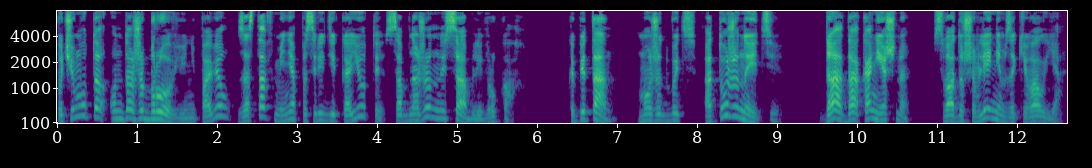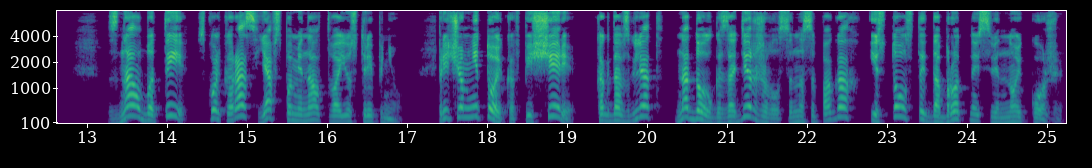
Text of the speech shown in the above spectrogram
Почему-то он даже бровью не повел, застав меня посреди каюты с обнаженной саблей в руках. «Капитан, может быть, отужинаете?» «Да, да, конечно», – с воодушевлением закивал я. Знал бы ты, сколько раз я вспоминал твою стряпню. Причем не только в пещере, когда взгляд надолго задерживался на сапогах из толстой добротной свиной кожи.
